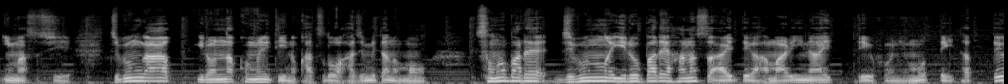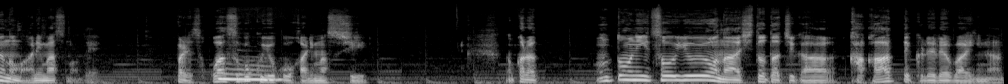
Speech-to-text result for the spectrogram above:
いますし、自分がいろんなコミュニティの活動を始めたのも、その場で、自分のいる場で話す相手があまりいないっていうふうに思っていたっていうのもありますので、やっぱりそこはすごくよくわかりますし、だから、本当にそういうような人たちが関わってくれればいいな。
